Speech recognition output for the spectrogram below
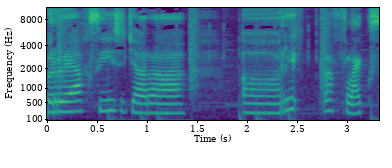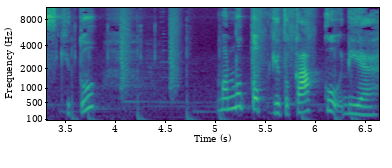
bereaksi secara uh, re refleks gitu menutup gitu kaku dia.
